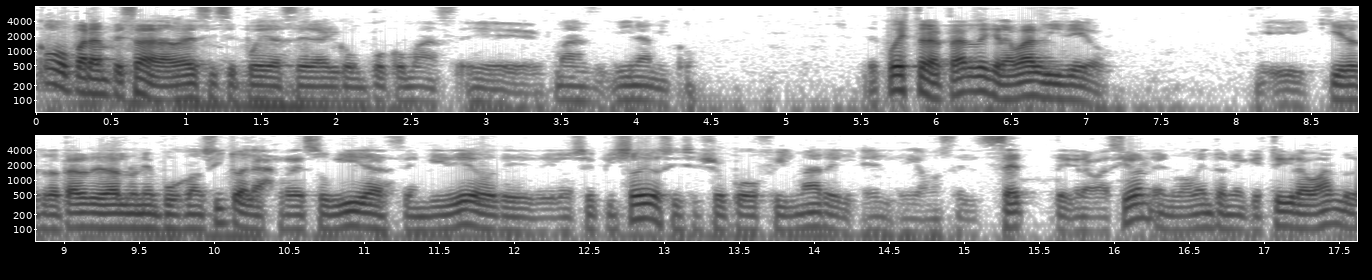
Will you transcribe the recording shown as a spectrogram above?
como para empezar a ver si se puede hacer algo un poco más, eh, más dinámico. Después tratar de grabar video. quiero tratar de darle un empujoncito a las resubidas en video de, los episodios y si yo puedo filmar el, digamos el set de grabación en el momento en el que estoy grabando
